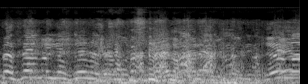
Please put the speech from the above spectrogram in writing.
Πεθαίνω για σένα. Έλα,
